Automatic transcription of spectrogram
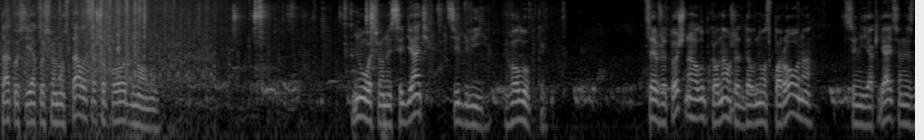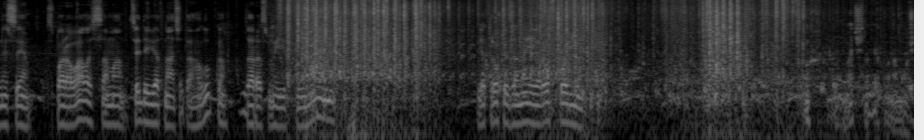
Так ось якось воно сталося, що по одному. Ну ось вони сидять, ці дві голубки. Це вже точна голубка, вона вже давно спарована. Це ніяк яйця не знесе. Спарувалась сама. Це 19-та голубка. Зараз ми її спіймаємо. Я трохи за неї розповім. Ух, бачите, як вона може.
